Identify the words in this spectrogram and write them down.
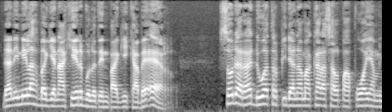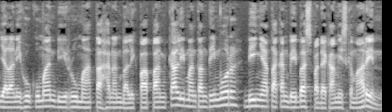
Dan inilah bagian akhir buletin pagi KBR. Saudara, dua terpidana makar asal Papua yang menjalani hukuman di rumah tahanan Balikpapan, Kalimantan Timur dinyatakan bebas pada Kamis kemarin.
